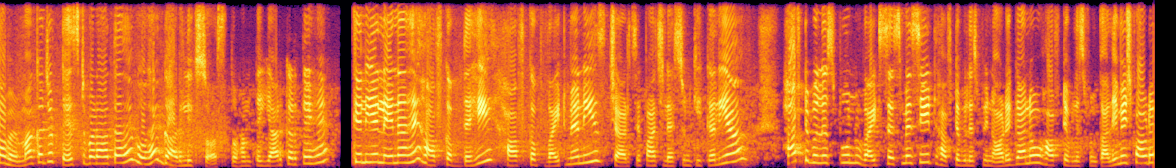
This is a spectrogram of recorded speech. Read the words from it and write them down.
शवरमा का जो टेस्ट बढ़ाता है, वो है गार्लिक सॉस तो हम तैयार करते हैं। के लिए लेना है हाफ़ कप दही, हाफ़ कप व्हाइट मेयोनीज चार से पाँच लहसुन की कलियाँ half tablespoon white sesame seed half tablespoon oregano half tablespoon काली मिर्च powder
